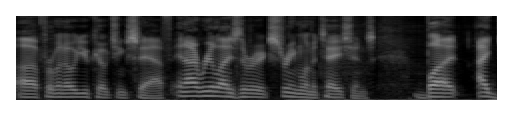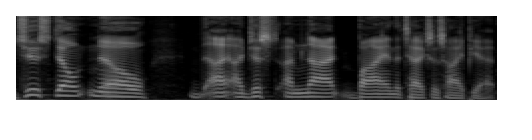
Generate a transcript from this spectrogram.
uh, from an OU coaching staff. And I realize there are extreme limitations, but I just don't know. I, I just I'm not buying the Texas hype yet.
